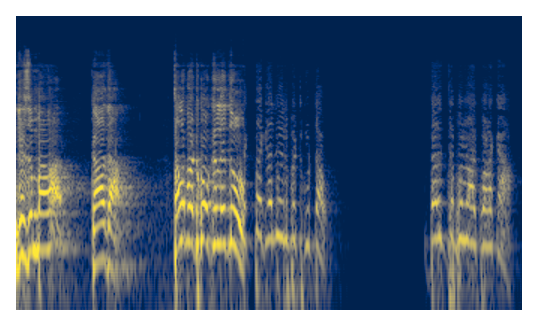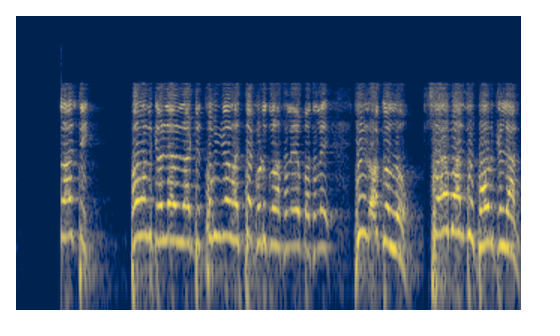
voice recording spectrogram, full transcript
నిజమా? కాదా? తల పట్టుకోకలేదు కన్నీరు పెట్టుకుంటావు. దరిద్రపు నా కొడక. లాంటి పవన్ కళ్యాణ్ లాంటి దొంగ లంచ కొడుకులు అసలే బసలే ఈ లోకంలో క్షేమార్థి పవన్ కళ్యాణ్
